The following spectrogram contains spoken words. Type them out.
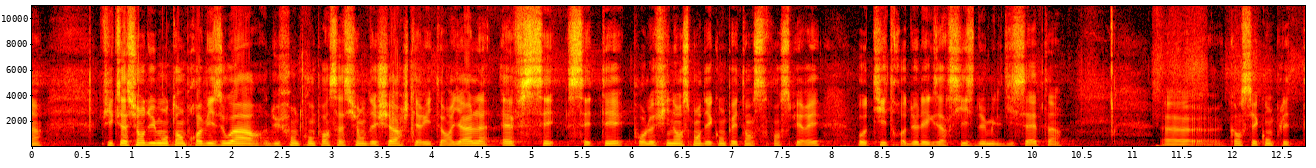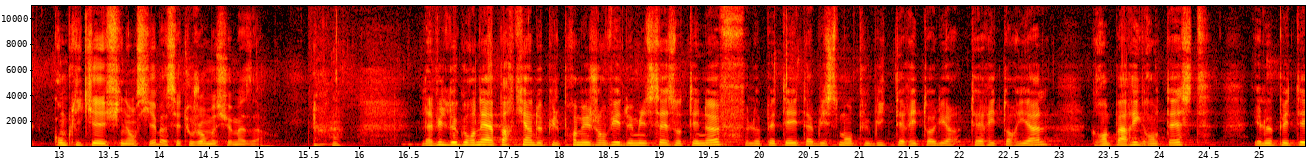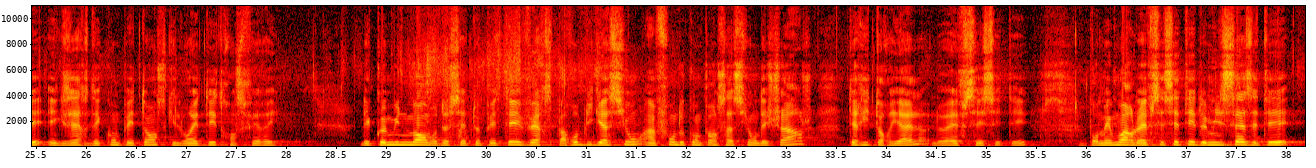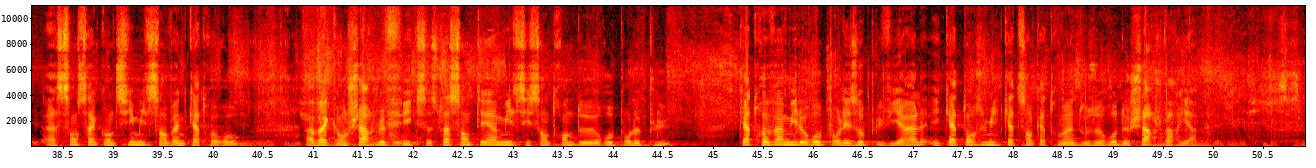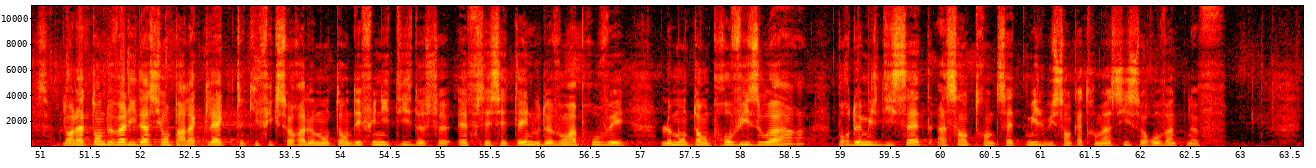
fixation du montant provisoire du Fonds de compensation des charges territoriales, FCCT, pour le financement des compétences transférées au titre de l'exercice 2017. Euh, quand c'est compliqué et financier, bah, c'est toujours M. Mazard. La ville de Gournay appartient depuis le 1er janvier 2016 au T9, le PT établissement public territorial Grand Paris Grand Est, et le PT exerce des compétences qui lui ont été transférées. Les communes membres de cette EPT versent par obligation un fonds de compensation des charges territoriales, le FCCT. Pour mémoire, le FCCT 2016 était à 156 124 euros, avec en charge fixe 61 632 euros pour le plus, 80 000 euros pour les eaux pluviales et 14 492 euros de charges variables. Dans l'attente de validation par la CLECT qui fixera le montant définitif de ce FCCT, nous devons approuver le montant provisoire pour 2017 à 137 886,29 euros.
